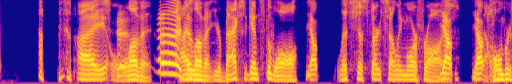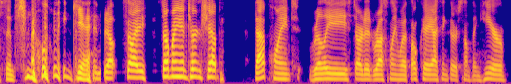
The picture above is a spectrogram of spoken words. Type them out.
I love it. Uh, just, I love it. Your back's against the wall. Yep. Let's just start selling more frogs. Yep. Yep. Homer Simpson moment again. Yep. So I start my internship. At that point, really started wrestling with okay, I think there's something here.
